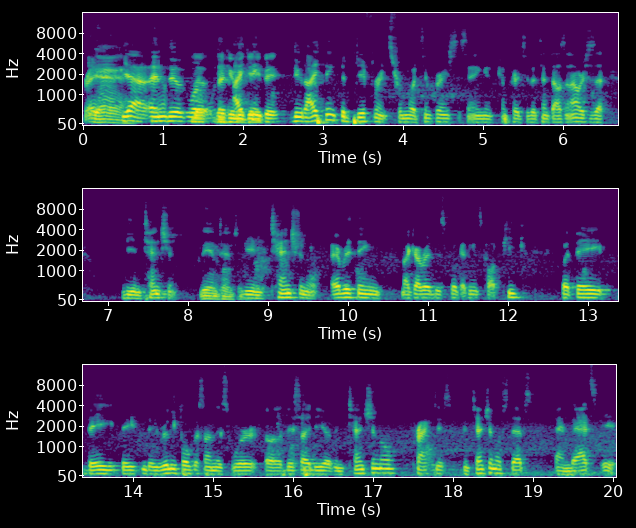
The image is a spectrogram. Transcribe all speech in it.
right? Yeah. yeah, and the, well, the human I guinea think, pig. dude, I think the difference from what Tim Ferriss is saying compared to the 10,000 hours is that the intention, The intention. the intentional, everything. Like I read this book, I think it's called Peak, but they they they they really focus on this word, uh, this idea of intentional practice, intentional steps, and that's it.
